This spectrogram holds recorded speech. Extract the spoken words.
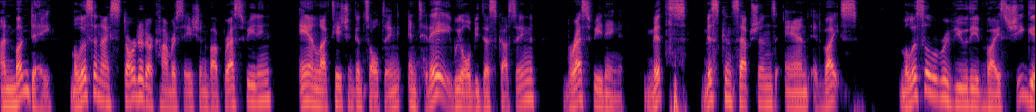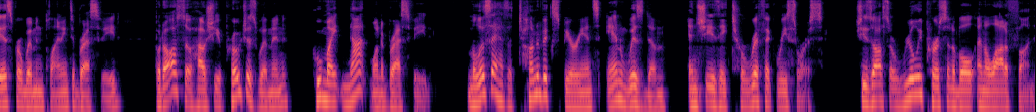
On Monday, Melissa and I started our conversation about breastfeeding and lactation consulting, and today we will be discussing breastfeeding myths, misconceptions, and advice. Melissa will review the advice she gives for women planning to breastfeed, but also how she approaches women who might not want to breastfeed. Melissa has a ton of experience and wisdom, and she is a terrific resource. She's also really personable and a lot of fun.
